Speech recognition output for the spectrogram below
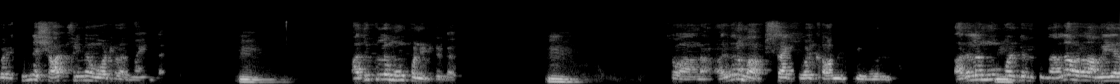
ஒரு சின்ன ஷார்ட் ஃபிலிமே ஓட்டுறாரு மைண்ட்ல. அதுக்குள்ள மூவ் பண்ணிட்டு இருக்காரு. ஸோ அந்த அதுதான் நம்ம அப்டிராக்ட் வேர்ல்ட் காமிட்டி வேர்ல்டு அதுல மூவ். பண்ணிட்டு இருக்கனால அவரால் அமைதியா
